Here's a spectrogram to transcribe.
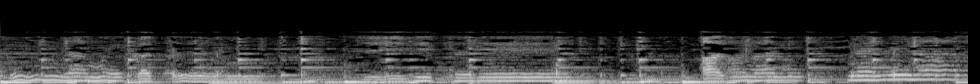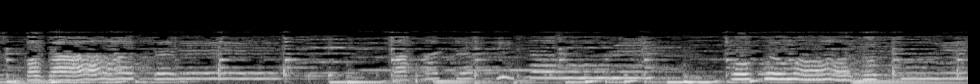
තුන්යම ගත වූ ජීවිතේ. අරුණල් නැගෙන පවාසලේ පහත හිතවුවේ ඔබ මා දුකුවේ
